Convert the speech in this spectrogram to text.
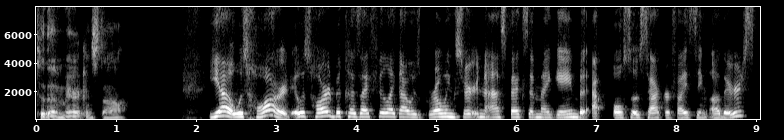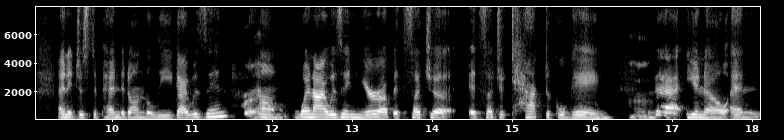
to the American style? yeah, it was hard. It was hard because I feel like I was growing certain aspects of my game, but also sacrificing others. And it just depended on the league I was in. Right. Um, when I was in Europe, it's such a it's such a tactical game mm. that you know. And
